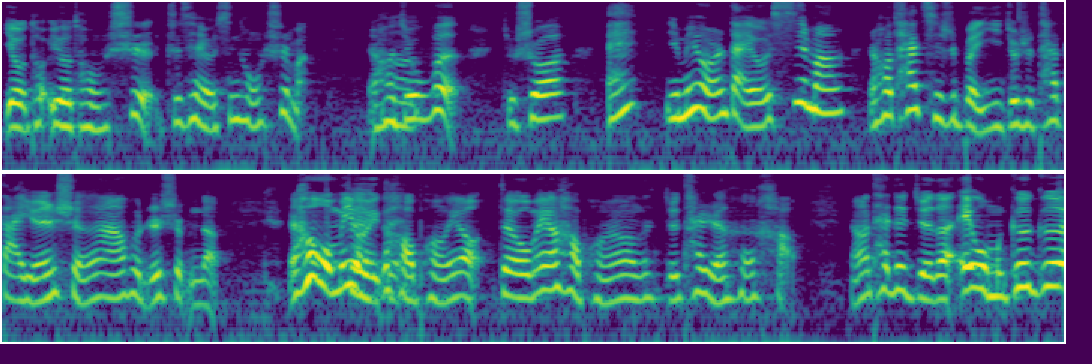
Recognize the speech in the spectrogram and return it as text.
有同有同事，之前有新同事嘛。然后就问，就说：“哎，你们有人打游戏吗？”然后他其实本意就是他打原神啊或者什么的。然后我们有一个好朋友，对我们有好朋友呢，就他人很好。然后他就觉得，哎，我们哥哥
